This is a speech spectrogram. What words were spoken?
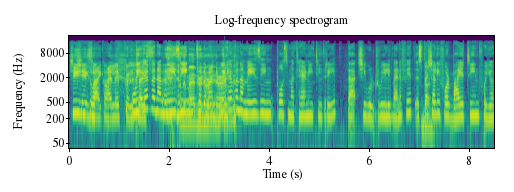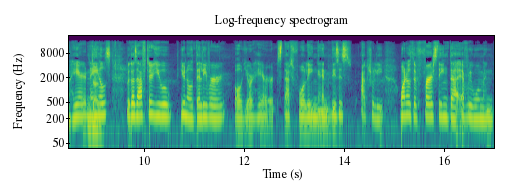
she she's like welcome. I live pretty we close have an amazing Mandarin to the Mandarin. we have an amazing post maternity trip that she will really benefit, especially for biotin for your hair, Done. nails, because after you you know deliver, all your hair starts falling, and this is actually one of the first things that every woman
